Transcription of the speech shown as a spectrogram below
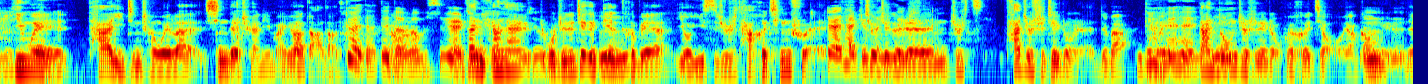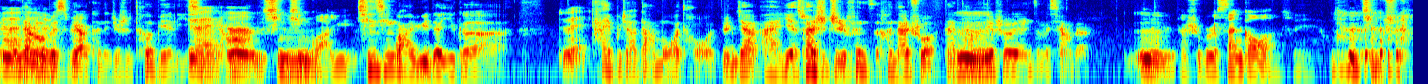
嗯 因为他已经成为了新的权利嘛，又要打倒他。对的，对的，啊罗伯斯庇尔。但你刚才我觉得这个点嗯特别有意思，就是他喝清水，对他只就这个人就是他就是这种人，对吧？对因为 丹东就是那种会喝酒、要搞女人的嗯人，但嗯罗伯斯庇尔可能就是特别理性，然后嗯，清心嗯寡欲。清心寡欲的一个。对，他也不叫大魔头，人家哎也算是知识分子，很难说。但他们那时候的人怎么想的？嗯，他是不是三高啊？所以清水。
